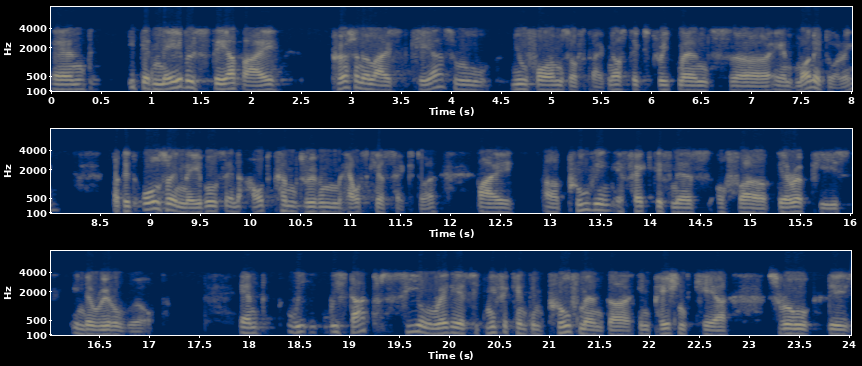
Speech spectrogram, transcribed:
And it enables thereby personalized care through new forms of diagnostics, treatments, uh, and monitoring. But it also enables an outcome driven healthcare sector by uh, proving effectiveness of uh, therapies in the real world. And we, we start to see already a significant improvement uh, in patient care through these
